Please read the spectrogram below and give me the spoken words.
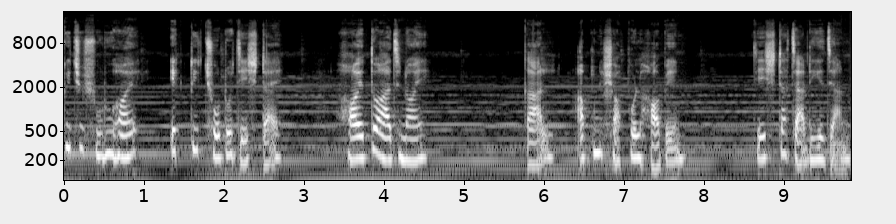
কিছু শুরু হয় একটি ছোট চেষ্টায়। হয়তো আজ নয়, কাল আপনি সফল হবেন। চেষ্টা চালিয়ে যান।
